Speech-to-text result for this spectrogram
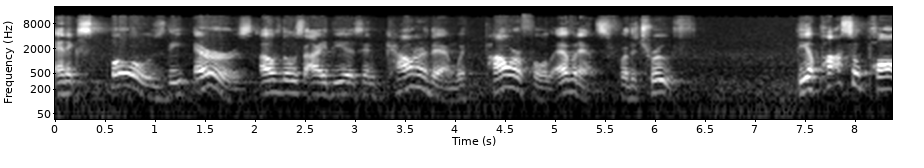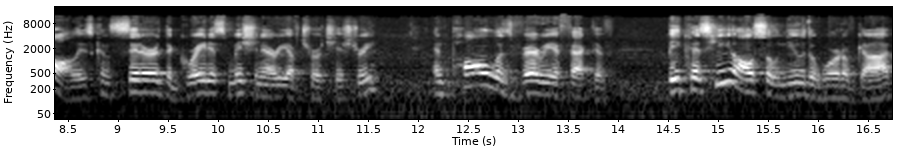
and expose the errors of those ideas and counter them with powerful evidence for the truth. The Apostle Paul is considered the greatest missionary of church history, and Paul was very effective because he also knew the Word of God,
